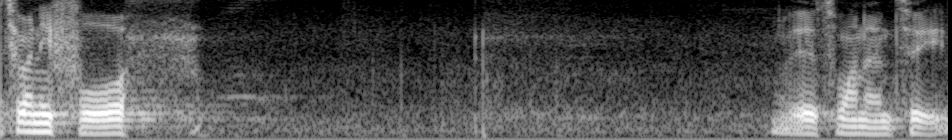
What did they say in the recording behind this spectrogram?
24, verse 1 and 2.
